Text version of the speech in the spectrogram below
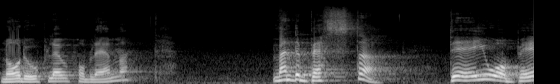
når du opplever problemet. Men det beste, det er jo å be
